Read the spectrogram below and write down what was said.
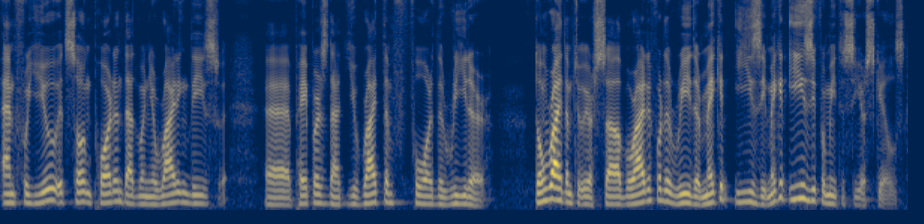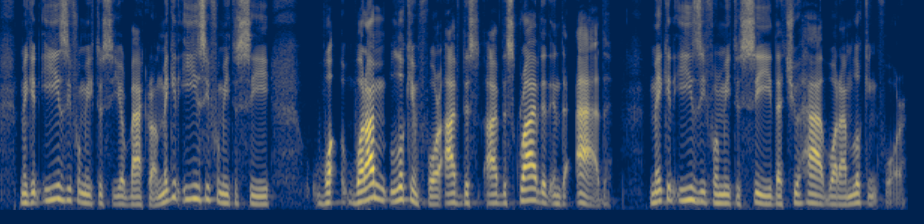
And for you, it's so important that when you're writing these uh, papers, that you write them for the reader. Don't write them to yourself. Write it for the reader. Make it easy. Make it easy for me to see your skills. Make it easy for me to see your background. Make it easy for me to see what what I'm looking for. I've des- I've described it in the ad. Make it easy for me to see that you have what I'm looking for.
